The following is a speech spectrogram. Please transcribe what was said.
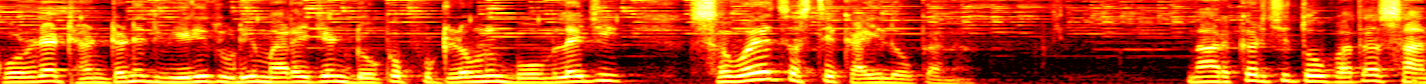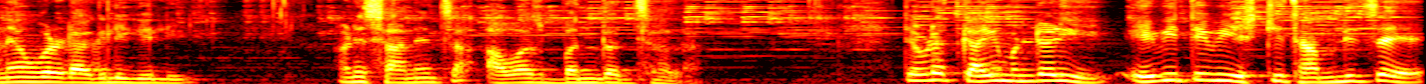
कोरड्या ठणठणीत विहिरीत उडी मारायची आणि डोकं फुटलं म्हणून बोंबलायची सवयच असते काही लोकांना. नारकरची तोफ आता सान्यांवर डागली गेली आणि सान्यांचा आवाज बंदच झाला. तेवढ्यात काही मंडळी एवी तेवी एस टी थांबलीच आहे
